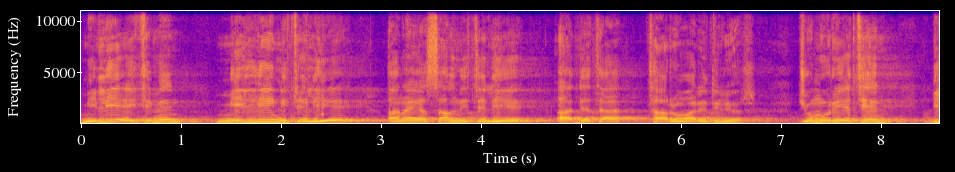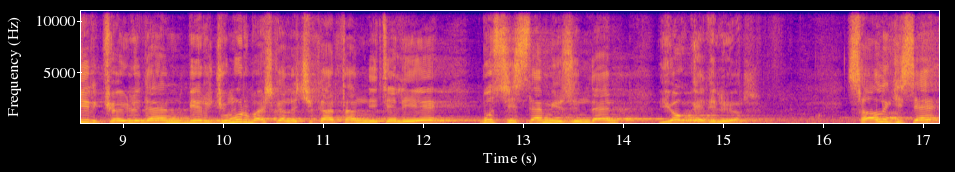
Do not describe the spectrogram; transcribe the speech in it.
Milli eğitimin milli niteliği, anayasal niteliği adeta tarumar ediliyor. Cumhuriyetin bir köylüden bir cumhurbaşkanı çıkartan niteliği bu sistem yüzünden yok ediliyor. Sağlık ise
